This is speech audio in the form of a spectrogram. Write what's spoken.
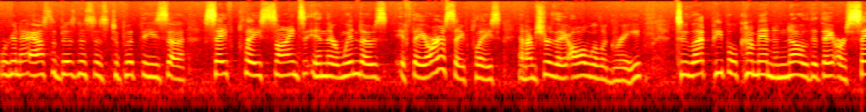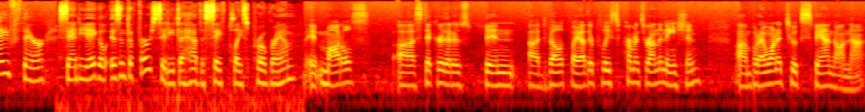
We're going to ask the businesses to put these uh, safe place signs in their windows if they are a safe place, and I'm sure they all will agree, to let people come in and know that they are safe there. San Diego isn't the first city to have the Safe Place program. It models a sticker that has been uh, developed by other police departments around the nation um, but I wanted to expand on that.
